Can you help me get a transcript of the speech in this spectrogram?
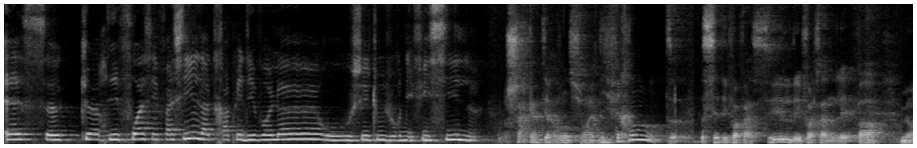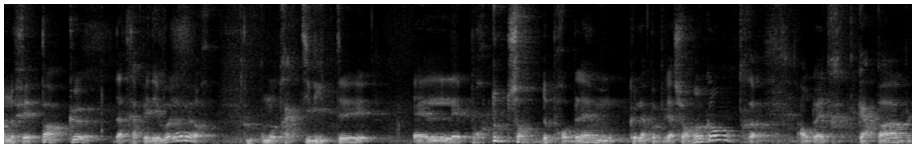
Est-ce que des fois c'est facile d'attraper des voleurs ou c'est toujours difficile? Chaque intervention est différente. C'est des fois facile, des fois ça ne l'est pas, mais on ne fait pas que d'attraper des voleurs. Notre activité, elle est pour toutes sortes de problèmes que la population rencontre. On doit être capable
